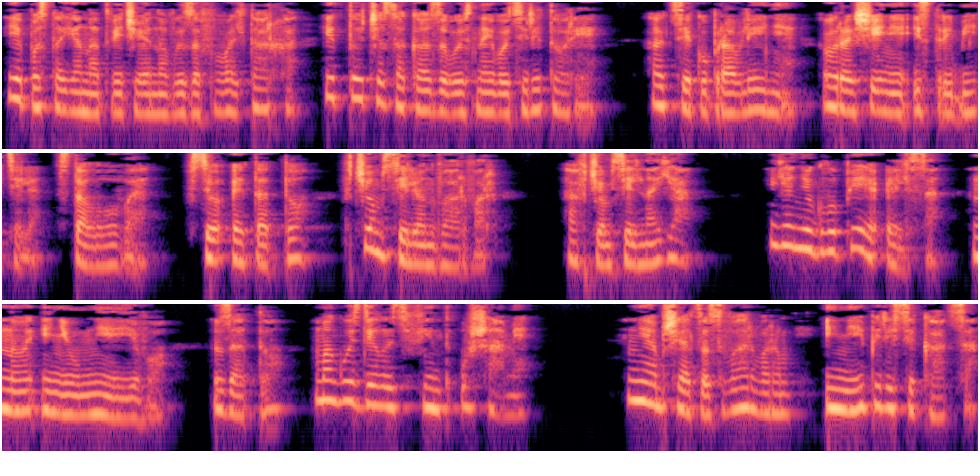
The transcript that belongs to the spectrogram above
Я постоянно отвечаю на вызов Вольтарха и тотчас оказываюсь на его территории. Отсек управления, вращение истребителя, столовая – все это то, в чем силен варвар. А в чем сильна я? Я не глупее Эльса, но и не умнее его. Зато могу сделать финт ушами. Не общаться с варваром и не пересекаться,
